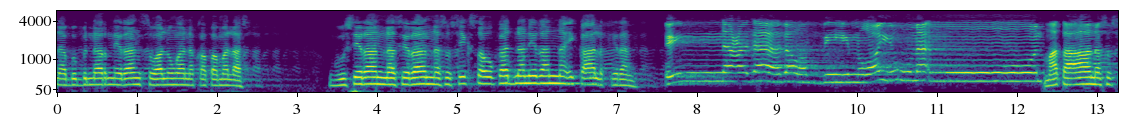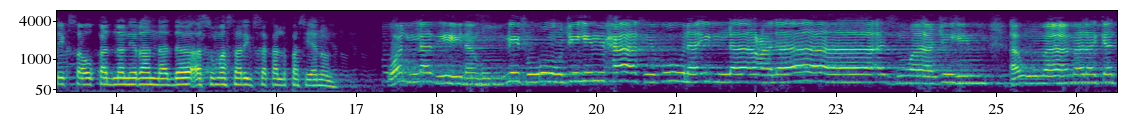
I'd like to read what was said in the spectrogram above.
na bebenar ni ran swalungan na kapamalas. Gusiran na siran na susiksa ukad na ni ran na ikaalakiran. إن عذاب ربهم غير مأمون Mataan na susiksa ukad na ni ran na da asumasarig sa kalpasyanon. والذين هم لفروجهم حافظون إلا على أزواجهم أو ما ملكت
